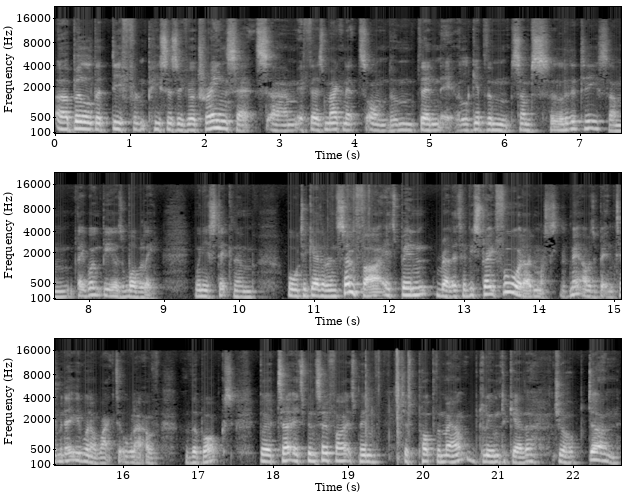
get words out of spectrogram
uh, build the different pieces of your train sets, um, if there's magnets on them, then it'll give them some solidity, some they won't be as wobbly when you stick them altogether. And so far, it's been relatively straightforward. I must admit, I was a bit intimidated when I whacked it all out of the box. But uh, it's been so far, it's been just pop them out, glue them together, job done.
